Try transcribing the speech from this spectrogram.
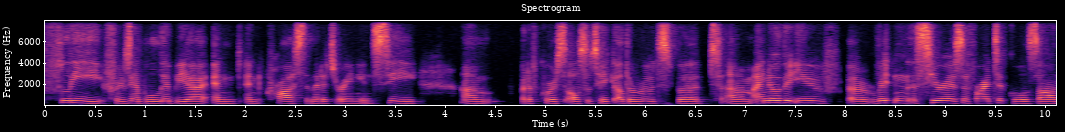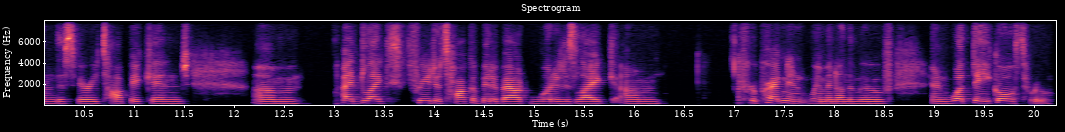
flee, for example, Libya and and cross the Mediterranean Sea. But of course, also take other routes. But um, I know that you've uh, written a series of articles on this very topic, and um, I'd like for you to talk a bit about what it is like um, for pregnant women on the move and what they go through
